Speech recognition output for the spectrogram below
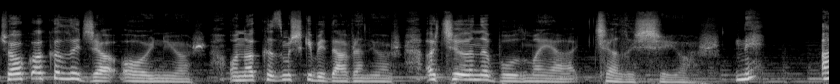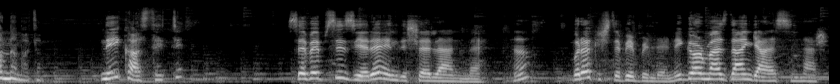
Çok akıllıca oynuyor. Ona kızmış gibi davranıyor. Açığını bulmaya çalışıyor. Ne? Anlamadım. Neyi kastettin? Sebepsiz yere endişelenme. Ha? Bırak işte birbirlerini görmezden gelsinler.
